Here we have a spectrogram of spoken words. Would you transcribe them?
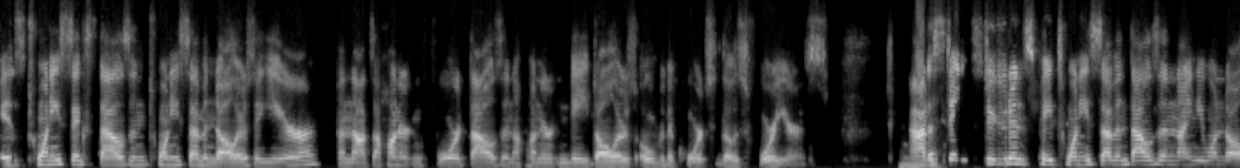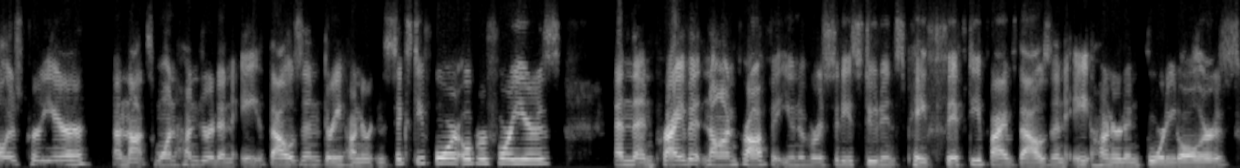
is twenty six thousand twenty seven dollars a year, and that's one hundred and four thousand one hundred and eight dollars over the course of those four years. Oh. Out of state students pay twenty seven thousand ninety one dollars per year, and that's 108,364 over four years. And then private nonprofit university students pay $55,840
